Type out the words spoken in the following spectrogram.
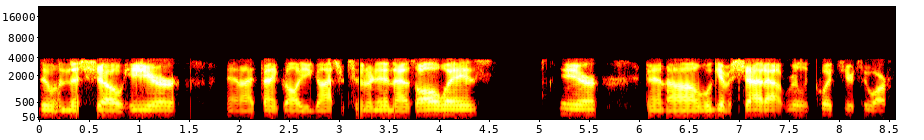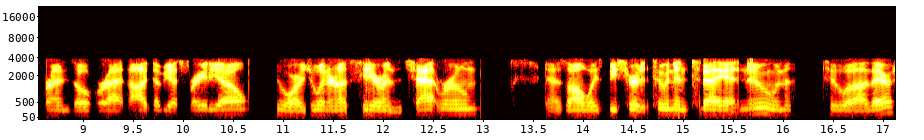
doing this show here, and I thank all you guys for tuning in as always here. And uh, we'll give a shout out really quick here to our friends over at IWS Radio who are joining us here in the chat room. As always, be sure to tune in today at noon to uh, their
